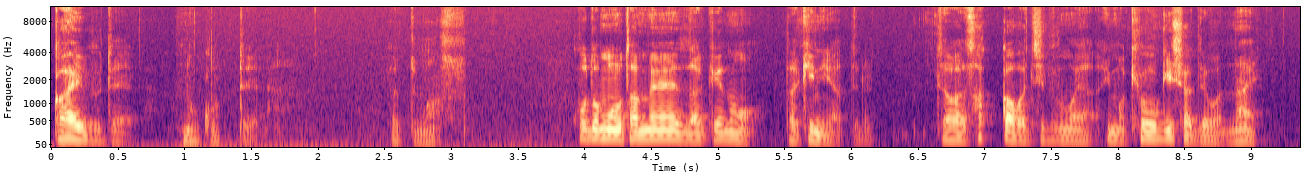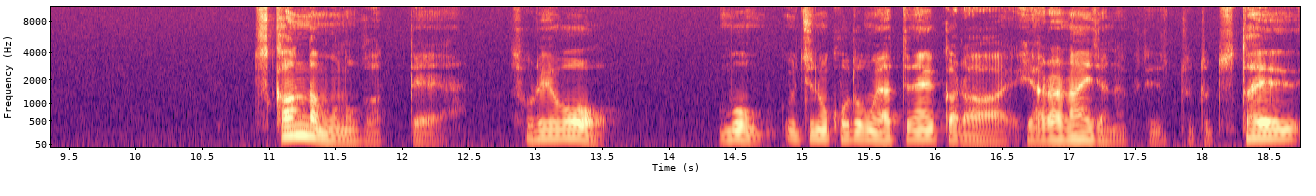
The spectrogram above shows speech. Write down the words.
外部で残ってやってます。子供のためだけのだけにやってる。だからサッカーは自分は今競技者ではない。掴んだものがあってそれをもううちの子供やってないからやらないじゃなくてちょっと伝え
